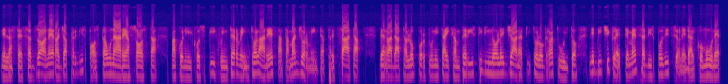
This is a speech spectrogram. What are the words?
Nella stessa zona era già predisposta un'area sosta, ma con il cospicuo intervento l'area è stata maggiormente attrezzata verrà data l'opportunità ai camperisti di noleggiare a titolo gratuito le biciclette messe a disposizione dal comune.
